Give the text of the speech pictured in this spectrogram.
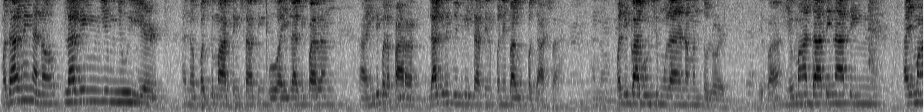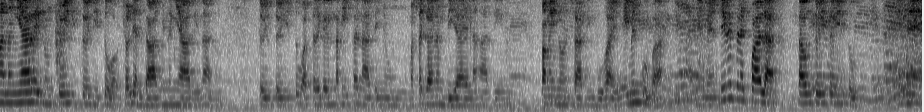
madaming ano, laging yung New Year, ano, pag dumarating sa ating buhay, lagi parang uh, hindi pala parang, lagi nagbibigay sa atin ng panibagong pag-asa. Ano, panibagong simula na naman to, Lord. 'Di ba? Yung mga dati nating ay mga nangyari noong 2022. Actually, ang dami nangyari na, no? 2022 at talagang nakita natin yung masaganang biyaya ng ating Panginoon sa ating buhay. Amen po ba? Amen. Sino yung pinagpala taong 2022? Amen.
